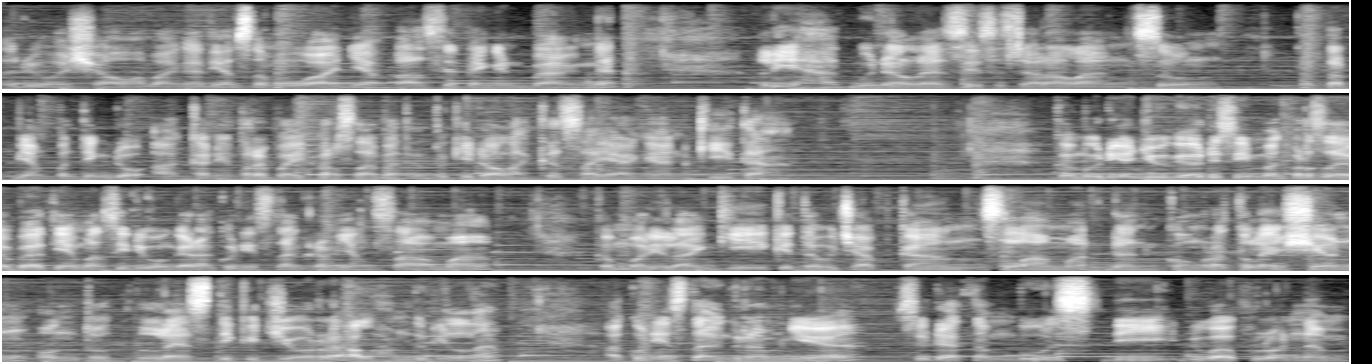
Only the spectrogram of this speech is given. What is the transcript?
Aduh Masya Allah banget ya semuanya pasti pengen banget lihat Bunda Lesti secara langsung Tetap yang penting doakan yang terbaik persahabat untuk idola kesayangan kita. Kemudian juga disimak persahabat yang masih diunggah akun Instagram yang sama. Kembali lagi kita ucapkan selamat dan congratulations untuk Lesti Kejora. Alhamdulillah Akun Instagramnya sudah tembus di 26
